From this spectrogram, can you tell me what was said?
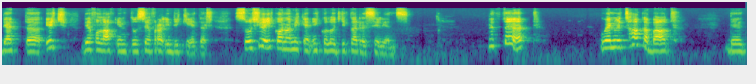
that uh, each develop into several indicators, socio-economic and ecological resilience. The third when we talk about the,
